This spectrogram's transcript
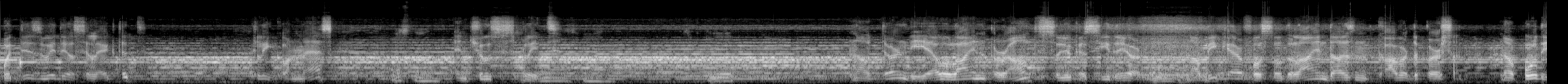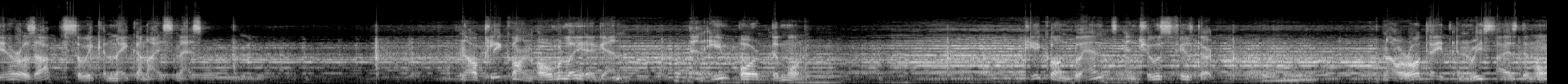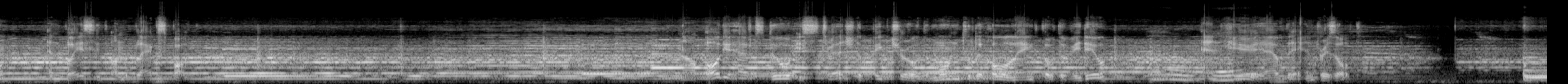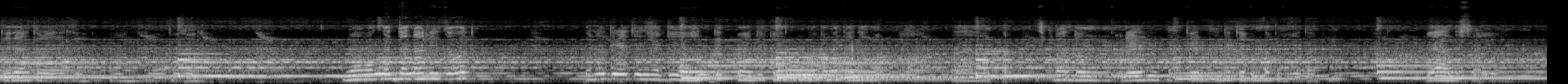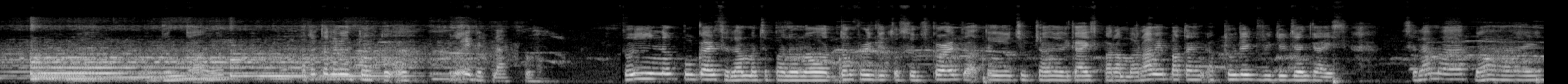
With this video selected, click on mask and choose split. Split. Now turn the yellow line around so you can see the earth. Now be careful so the line doesn't cover the person. Now pull the arrows up so we can make a nice mask. Now click on overlay again and import the moon. Click on blend and choose filter. Now rotate and resize the moon and place it on the black spot. Now all you have to do is stretch the picture of the moon to the whole length of the video Ah, and here you have the end result. Tingnan na. Wow, ang ganda na result. Pero hindi natin lagyan. Hindi pwede tayo gumagawa tayo ng skradong re-edit natin. Hindi tayo dapat. Yan, sa'yo. Wow, ang ganda oh. Ako talagang totoo. Pero edit lang ko. So yun lang po guys. Salamat sa panonood. Don't forget to subscribe sa ating YouTube channel guys para marami pa tayong uploaded video dyan guys. Salamat. Bye.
